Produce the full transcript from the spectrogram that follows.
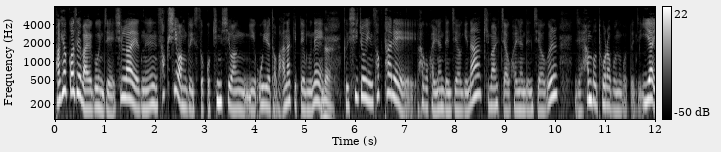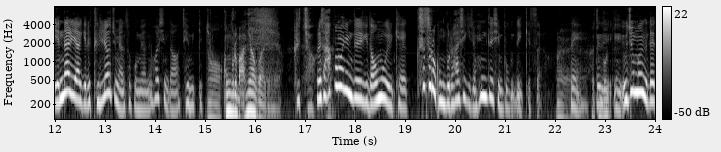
박혁거세 말고 이제 신라에는 석시왕도 있었고 김씨왕이 오히려 더 많았기 때문에 네. 그 시조인 석탈해하고 관련된 지역이나 김할지하고 관련된 지역을 이제 한번 돌아보는 것도 이제 이야, 옛날 이야기를 들려주면서 보면은 훨씬 더 재밌겠죠. 어, 공부를 많이 하고 가야겠네요. 그렇죠. 그래서 네. 학부모님들이 너무 이렇게 스스로 공부를 하시기 좀 힘드신 부분도 있겠어요. 네. 네. 하여튼 뭐... 예, 요즘은 근데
